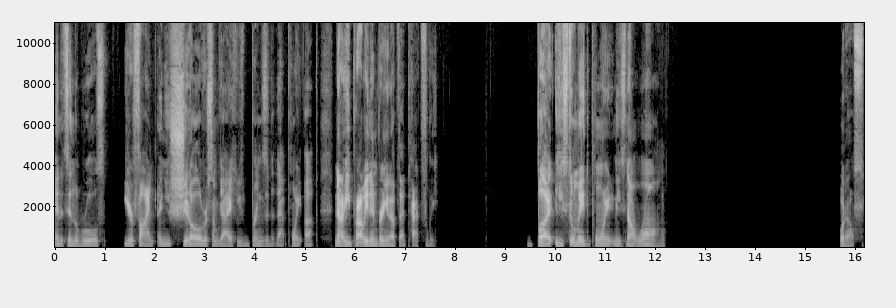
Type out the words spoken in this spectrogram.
and it's in the rules, you're fine. And you shit all over some guy who brings it at that point up. Now, he probably didn't bring it up that tactfully. But he still made the point and he's not wrong. What else?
